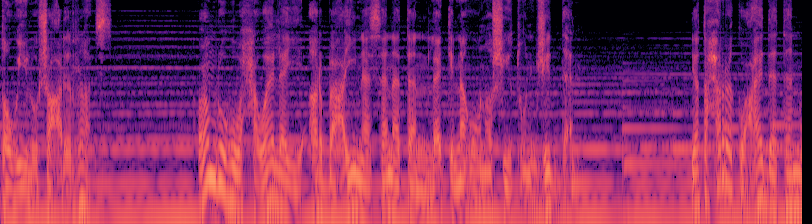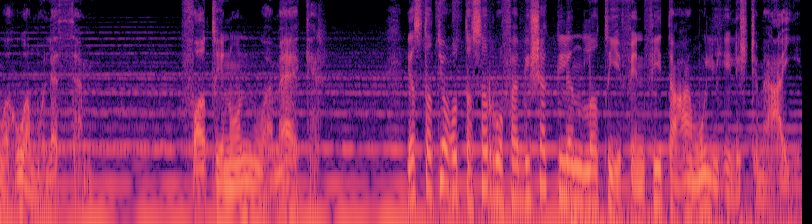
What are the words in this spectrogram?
طويل شعر الرأس. عمره حوالي أربعين سنة لكنه نشيط جداً. يتحرك عادة وهو ملثم فاطن وماكر يستطيع التصرف بشكل لطيف في تعامله الاجتماعي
